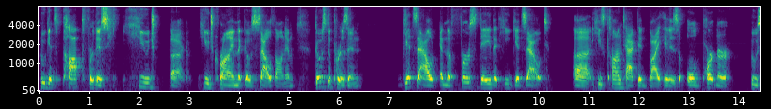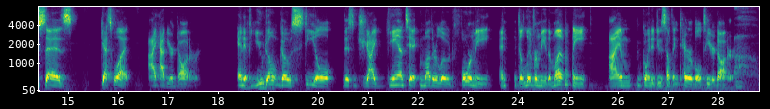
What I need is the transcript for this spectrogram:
who gets popped for this huge, uh, huge crime that goes south on him, goes to prison, gets out, and the first day that he gets out, uh, he's contacted by his old partner who says, "Guess what? I have your daughter, and if you don't go steal this gigantic mother load for me and deliver me the money, I am going to do something terrible to your daughter." Oh,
